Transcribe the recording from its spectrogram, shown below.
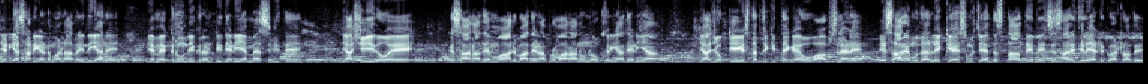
ਜਿਹੜੀਆਂ ਸਾਡੀਆਂ ਡਿਮਾਂਡਾਂ ਰਹਿੰਦੀਆਂ ਨੇ ਜਿਵੇਂ ਕਾਨੂੰਨੀ ਗਰੰਟੀ ਦੇਣੀ ਐਮਐਸਪੀ ਤੇ ਜਾਂ ਸ਼ਹੀਦ ਹੋਏ ਕਿਸਾਨਾਂ ਦੇ ਮੁਆਵਜ਼ਾ ਦੇਣਾ ਪਰਿਵਾਰਾਂ ਨੂੰ ਨੌਕਰੀਆਂ ਦੇਣੀਆਂ ਜਾਂ ਜੋ ਕੇਸ ਦਰਜ ਕੀਤੇ ਗਏ ਉਹ ਵਾਪਸ ਲੈਣੇ ਇਹ ਸਾਰੇ ਮੁੱਦਿਆਂ ਲੈ ਕੇ ਸਮੁੱਚੇ ਹਿੰਦੁਸਤਾਨ ਦੇ ਵਿੱਚ ਸਾਰੇ ਜ਼ਿਲ੍ਹੇ ਹੈੱਡਕੁਆਟਰਾਂ ਤੇ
